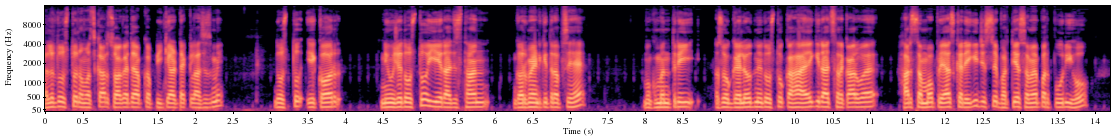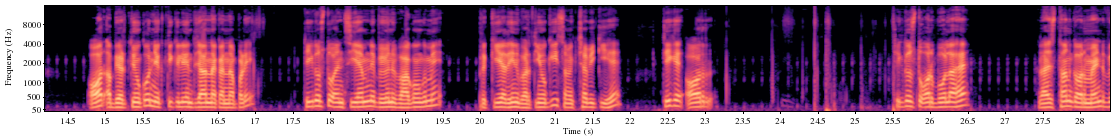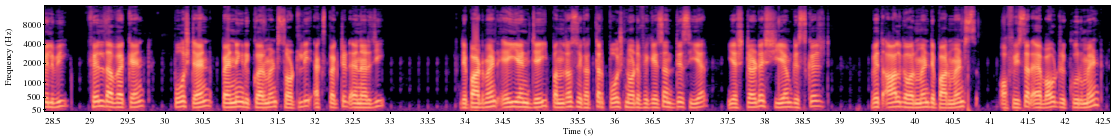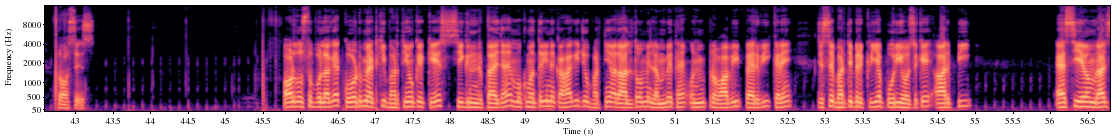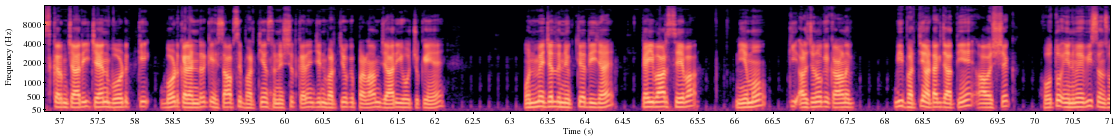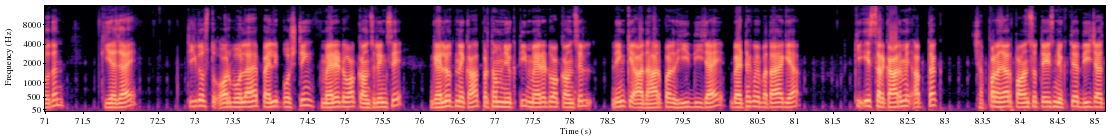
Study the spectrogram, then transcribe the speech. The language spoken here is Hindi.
हेलो दोस्तों, नमस्कार, स्वागत है आपका पी के टेक क्लासेस में। दोस्तों, एक और न्यूज़ है दोस्तों, ये राजस्थान गवर्नमेंट की तरफ़ से है। मुख्यमंत्री अशोक गहलोत ने दोस्तों कहा है कि राज्य सरकार वह हर संभव प्रयास करेगी जिससे भर्तियाँ समय पर पूरी हो और अभ्यर्थियों को नियुक्ति के लिए इंतज़ार न करना पड़े। ठीक दोस्तों एनसीएम ने विभिन्न विभागों में प्रक्रियाधीन भर्तियों की समीक्षा भी की है। ठीक है, और ठीक दोस्तों, और बोला है, Rajasthan government will be fill the vacant post and pending requirement shortly expected energy department A and JE पंद्रह सौ इकहत्तर post notification this year. Yesterday C M discussed with all government departments officer about recruitment process. और दोस्तों बोला गया, कोर्ट में अटकी भर्तियों के केस शीघ्र निपटाए जाएँ। मुख्यमंत्री ने कहा कि जो भर्तियाँ अदालतों में लंबित हैं, उनमें प्रभावी पैरवी करें, जिससे भर्ती प्रक्रिया पूरी हो सके। आरपी एससी एवं राज्य कर्मचारी चयन बोर्ड के, बोर्ड कैलेंडर के हिसाब से भर्तियाँ सुनिश्चित करें। जिन भर्तियों के परिणाम जारी हो चुके हैं, उनमें जल्द नियुक्तियाँ दी जाएँ। कई बार सेवा नियमों की अड़चनों के कारण भी भर्तियाँ अटक जाती हैं। आवश्यक हो तो इनमें भी संशोधन किया जाए। ठीक दोस्तों, और बोला है, पहली पोस्टिंग मेरिट व काउंसलिंग से। गहलोत ने कहा, प्रथम नियुक्ति मेरिट व काउंसिलिंग के आधार पर ही दी जाए। बैठक में बताया गया कि इस सरकार में अब तक छप्पन नियुक्तियाँ दी जा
